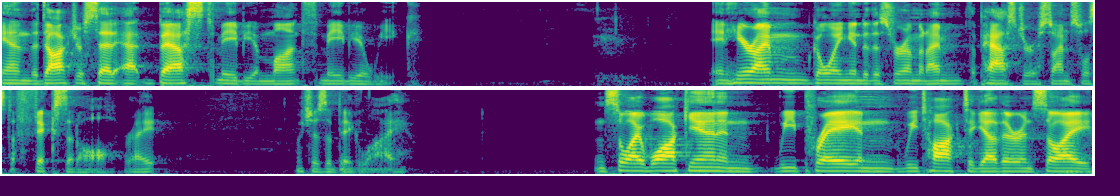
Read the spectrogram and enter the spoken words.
And the doctor said, at best, maybe a month, maybe a week. And here I'm going into this room and I'm the pastor, so I'm supposed to fix it all, right? Which is a big lie. And so I walk in and we pray and we talk together. And so I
